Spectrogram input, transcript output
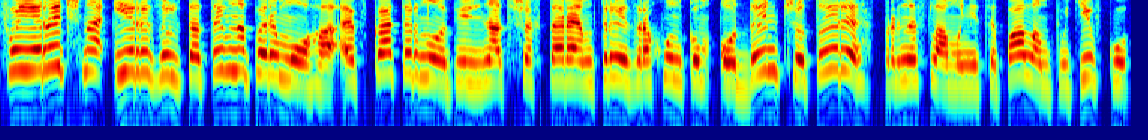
Феєрична і результативна перемога ФК Тернопіль над Шахтарем 3 з рахунком 1-4 принесла муніципалам путівку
